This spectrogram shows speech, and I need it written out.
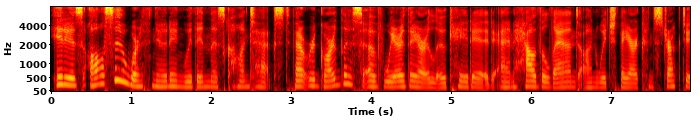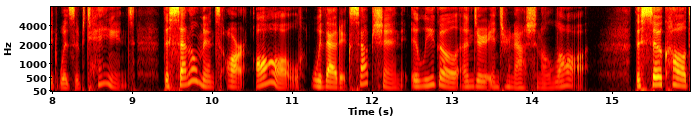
It is also worth noting within this context that regardless of where they are located and how the land on which they are constructed was obtained, the settlements are all, without exception, illegal under international law. The so called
